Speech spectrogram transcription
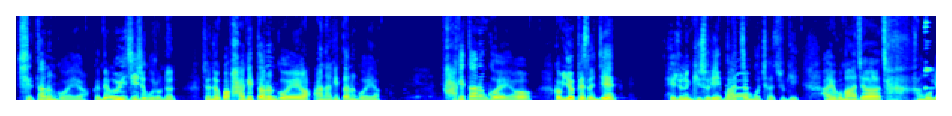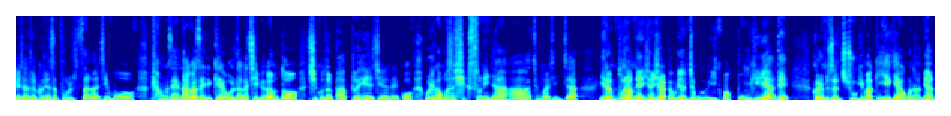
싫다는 거예요. 근데 의지적으로는 저녁밥 하겠다는 거예요? 안 하겠다는 거예요? 하겠다는 거예요. 그럼 옆에서 이제 해주는 기술이 맞장구 쳐주기. 아이고 맞아. 참 한국 여자들 그래서 불쌍하지 뭐 평생 나가서 이렇게 올다가 집에 가면 또 식구들 밥도 해줘야 되고 우리가 무슨 식순이냐? 아 정말 진짜 이런 불합리한 현실 앞에 우리는 좀막 봉기해야 돼. 그러면서 주기 맞게 얘기하고 나면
